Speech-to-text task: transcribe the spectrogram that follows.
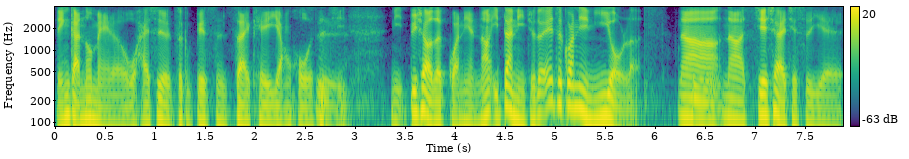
灵感都没了，我还是有这个 business 在可以养活我自己。你必须要有这个观念，然后一旦你觉得，哎、这观念你有了。那那接下来其实也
